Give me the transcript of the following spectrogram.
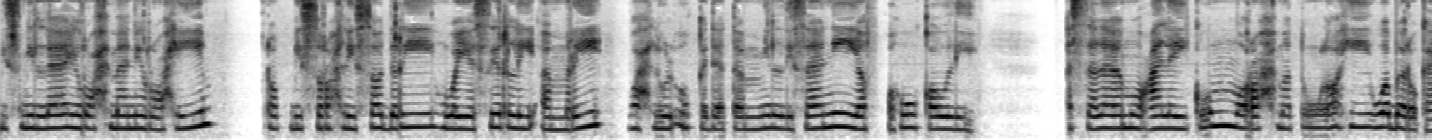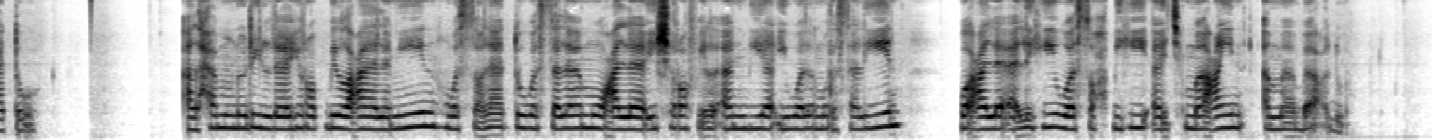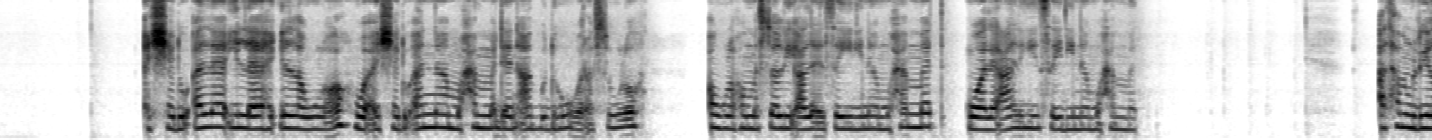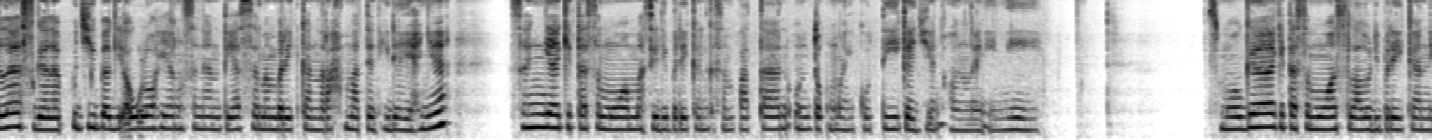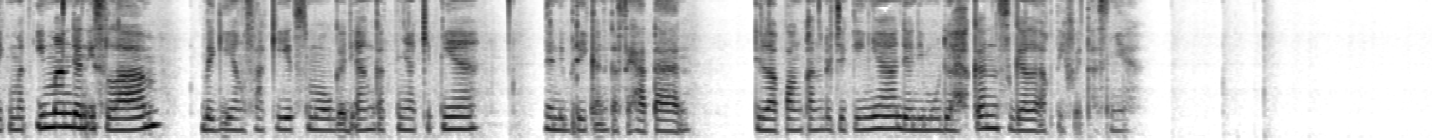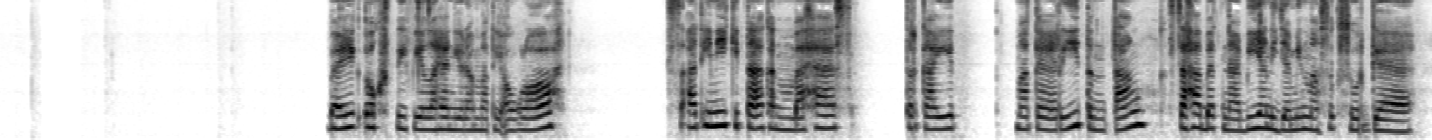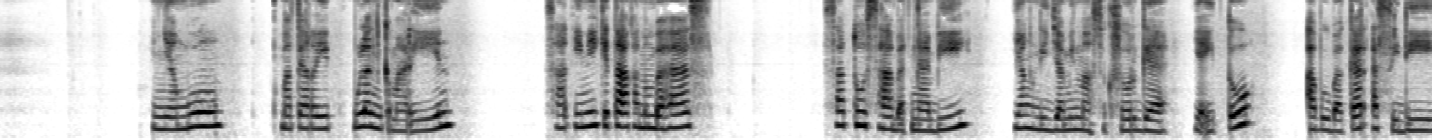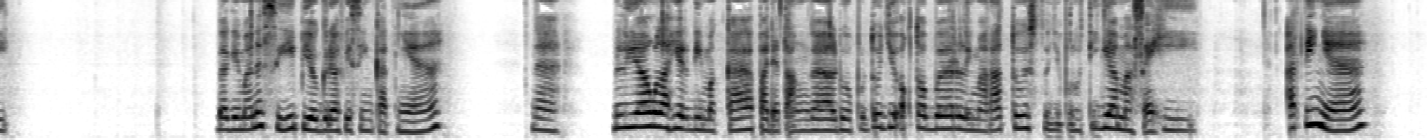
بسم الله الرحمن الرحيم رب اشرح لي صدري ويسر لي أمري واحلل عقدة من لساني يفقه قولي السلام عليكم ورحمة الله وبركاته الحمد لله رب العالمين والصلاة والسلام على إشرف الأنبياء والمرسلين وعلى آله وصحبه أجمعين أما بعد Asyhadu alla ilaha illallah wa asyhadu anna Muhammadan abduhu wa rasuluh. Allahumma salli ala sayyidina Muhammad wa ala alihi sayyidina Muhammad. Alhamdulillah segala puji bagi Allah yang senantiasa memberikan rahmat dan hidayahnya sehingga kita semua masih diberikan kesempatan untuk mengikuti kajian online ini. Semoga kita semua selalu diberikan nikmat iman dan Islam, bagi yang sakit, semoga diangkat penyakitnya dan diberikan kesehatan, dilapangkan rezekinya dan dimudahkan segala aktivitasnya. Baik, ukhti filah yang dirahmati Allah, saat ini kita akan membahas terkait materi tentang sahabat Nabi yang dijamin masuk surga. Menyambung materi bulan kemarin, saat ini kita akan membahas satu sahabat Nabi yang dijamin masuk surga, yaitu Abu Bakar As-Siddiq. Bagaimana sih biografi singkatnya? Nah, beliau lahir di Mekah pada tanggal 27 Oktober 573 Masehi. Artinya,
